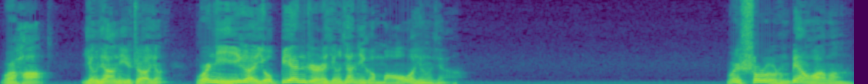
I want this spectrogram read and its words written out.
我说好。影响你这影，我说你一个有编制的，影响你个毛啊！影响。我说你收入有什么变化吗？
